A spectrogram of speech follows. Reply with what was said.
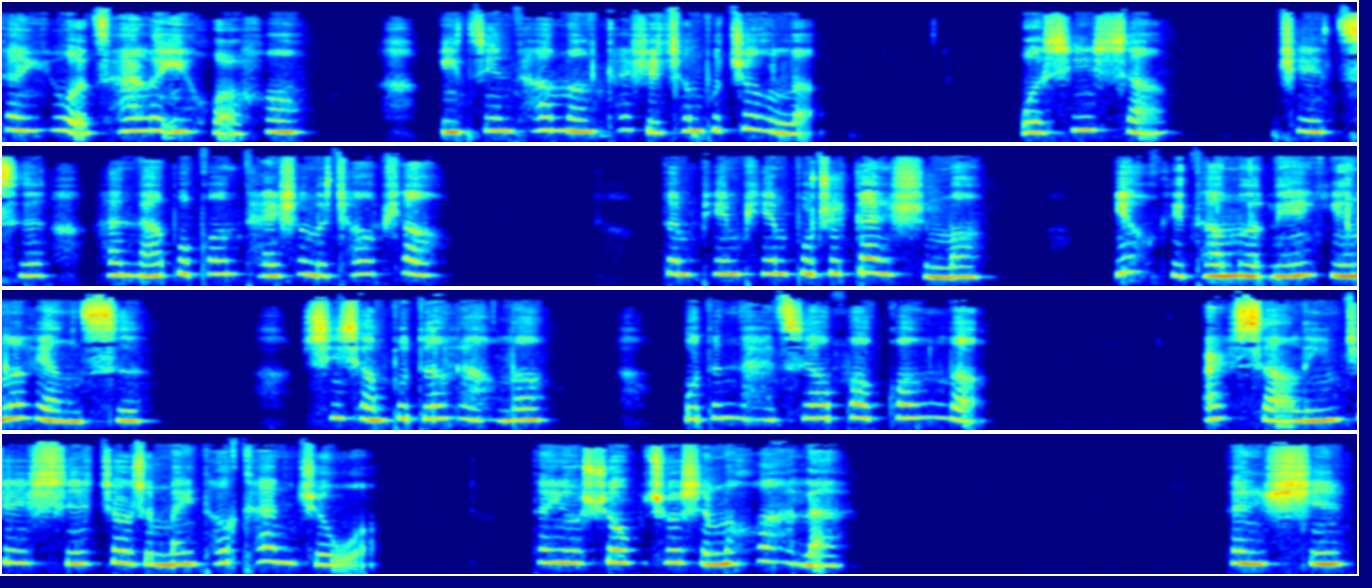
但与我猜了一会儿后，一见他们开始撑不住了，我心想，这次还拿不光台上的钞票，但偏偏不知干什么，又给他们连赢了两次。心想不得了了，我的奶子要曝光了。而小林这时皱着眉头看着我，但又说不出什么话来。但是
